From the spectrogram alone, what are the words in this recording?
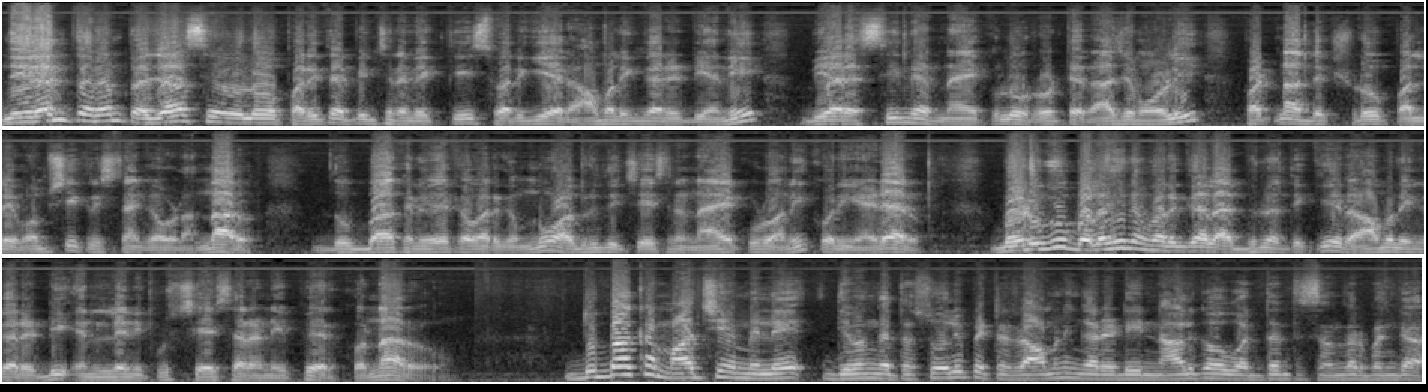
నిరంతరం ప్రజాసేవలో పరితపించిన వ్యక్తి స్వర్గీయ రామలింగారెడ్డి అని బీఆర్ఎస్ సీనియర్ నాయకులు రొట్టె రాజమౌళి పట్నాధ్యక్షుడు పల్లె వంశీకృష్ణ గౌడ్ అన్నారు. దుబ్బాక నియోజకవర్గంను అభివృద్ధి చేసిన నాయకుడు అని కొనియాడారు. బడుగు బలహీన వర్గాల అభ్యున్నతికి రామలింగారెడ్డి ఎనలేని కృషి చేశారని పేర్కొన్నారు. దుబ్బాక మాజీ ఎమ్మెల్యే దివంగత సోలిపేట రామలింగారెడ్డి నాలుగవ వర్ధంతి సందర్భంగా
